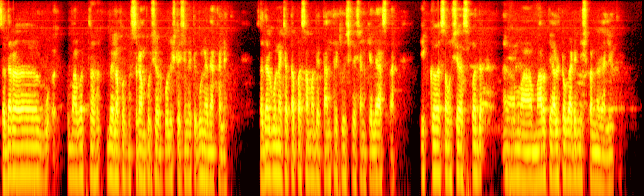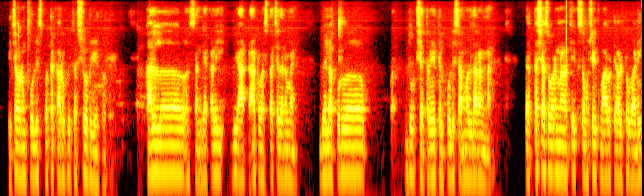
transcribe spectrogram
सदर बाबत बेलापूर श्रीरामपूर शहर पोलीस स्टेशन येथे गुन्हे दाखल आहेत. सदर गुन्ह्याच्या तपासामध्ये तांत्रिक विश्लेषण केले असता एक संशयास्पद मा मारुती अल्टो गाडी निष्पन्न झाली होती. तिच्यावरून पोलीस पथक आरोपीचा शोध घेत होते. काल संध्याकाळी वी- आठ आठ वाजताच्या दरम्यान बेलापूर दूरक्षेत्र येथील पोलीस अंमलदारांना त्या तशाच वर्णाची एक संशयित मारुती अल्टो गाडी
